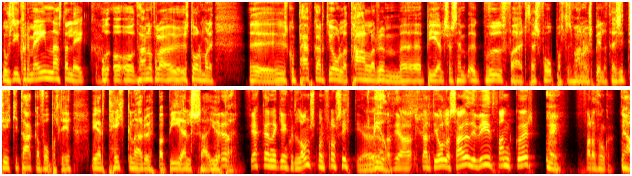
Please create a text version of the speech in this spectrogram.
Þú veist, í hverjum einasta leik og, og, og það er náttúrulega stórmáli uh, sko Pep Guardiola talar um uh, Bielsa sem uh, guðfær þess fótbolti sem hann hefur spilað. Þessi tiki-taka fótbolti er teiknaður upp að Bielsa í uppæð Fekk hann ekki einhvern lánsmann frá City? Jú. af Því að Guardiola sagði við þann gaur Hei, farað þunga Já,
